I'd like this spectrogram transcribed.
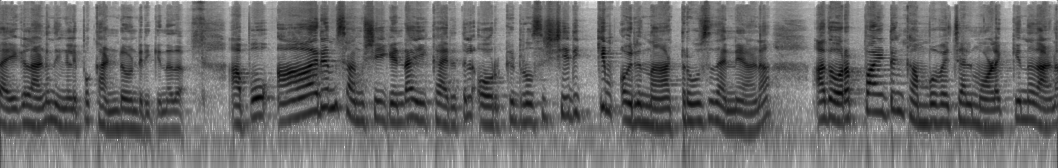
തൈകളാണ് നിങ്ങളിപ്പോൾ കണ്ടുകൊണ്ടിരിക്കുന്നത്. അപ്പോൾ ആരും സംശയിക്കേണ്ട ഈ കാര്യത്തിൽ ഓർക്കിഡ് റോസ് ശരിക്കും ഒരു നാട്ടുറോസ് തന്നെയാണ്. അത് ഉറപ്പായിട്ടും കമ്പ് വെച്ചാൽ മുളയ്ക്കുന്നതാണ്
